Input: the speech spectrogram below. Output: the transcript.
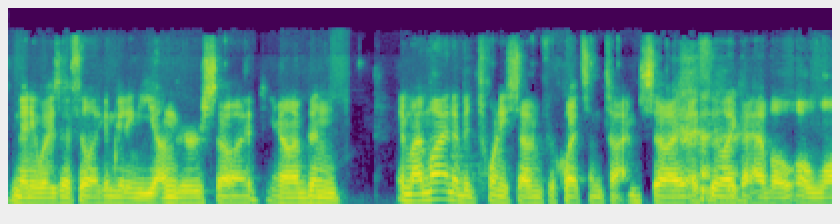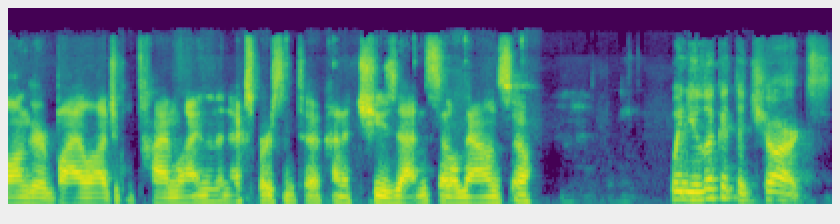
many ways, I feel like I'm getting younger. So I, you know, I've been in my mind, I've been 27 for quite some time. So I, I feel like I have a, a, longer biological timeline than the next person to kind of choose that and settle down. So when you look at the charts,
